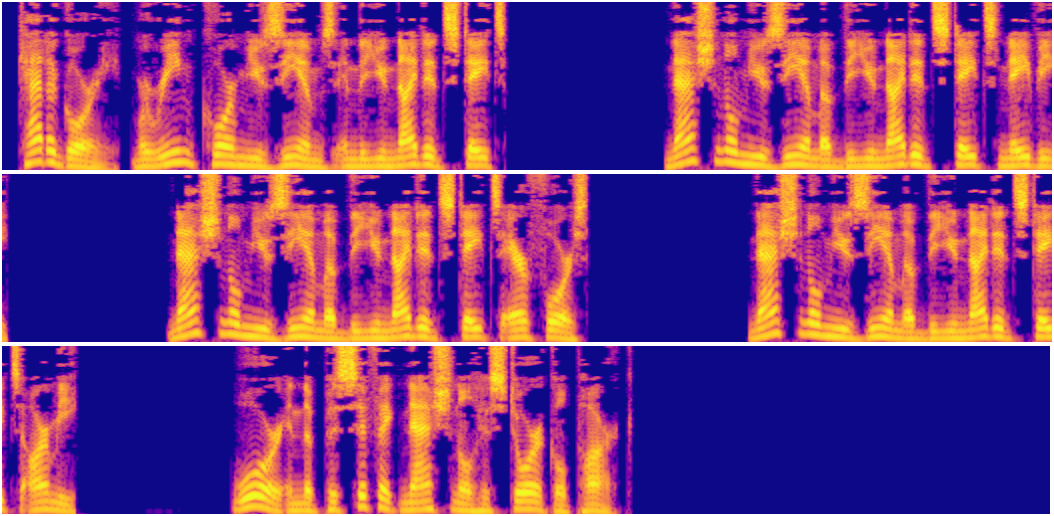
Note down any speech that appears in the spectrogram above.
Category – Marine Corps Museums in the United States National Museum of the United States Navy National Museum of the United States Air Force National Museum of the United States Army War in the Pacific National Historical Park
